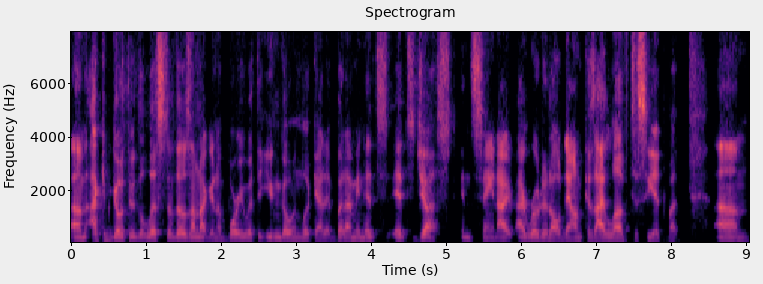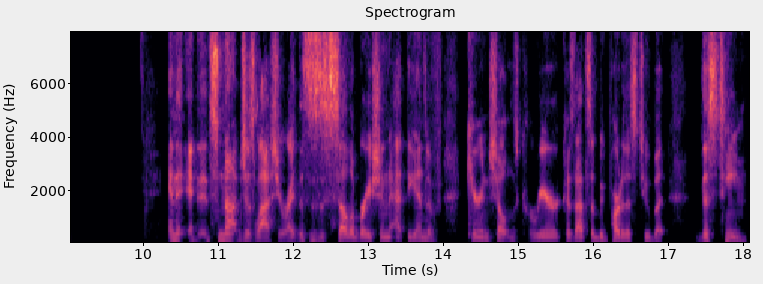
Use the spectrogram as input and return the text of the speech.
Um, I could go through the list of those. I'm not going to bore you with it. You can go and look at it, but I mean, it's it's just insane. I, I wrote it all down because I love to see it. But um, and it, it, it's not just last year, right? This is a celebration at the end of Karen Shelton's career because that's a big part of this too. But this team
